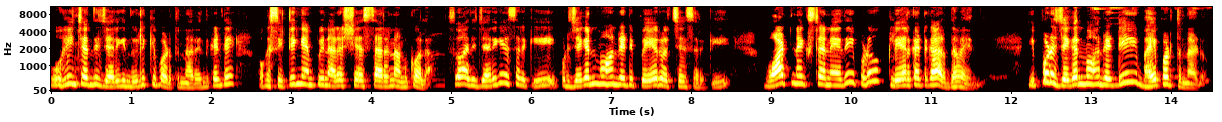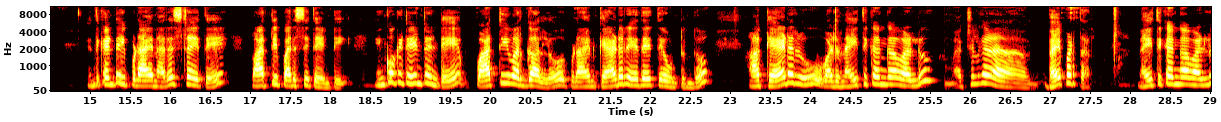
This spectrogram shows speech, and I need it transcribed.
ఊహించింది జరిగింది ఉలిక్కి పడుతున్నారు. ఎందుకంటే ఒక సిట్టింగ్ ఎంపీని అరెస్ట్ చేస్తారని అనుకోలే. సో అది జరిగేసరికి ఇప్పుడు జగన్మోహన్ రెడ్డి పేరు వచ్చేసరికి వాట్ నెక్స్ట్ అనేది ఇప్పుడు క్లియర్ కట్గా అర్థమైంది. ఇప్పుడు జగన్మోహన్ రెడ్డి భయపడుతున్నాడు. ఎందుకంటే ఇప్పుడు ఆయన అరెస్ట్ అయితే పార్టీ పరిస్థితి ఏంటి? ఇంకొకటి ఏంటంటే పార్టీ వర్గాల్లో ఇప్పుడు ఆయన క్యాడర్ ఏదైతే ఉంటుందో ఆ కేడరు వాళ్ళు నైతికంగా వాళ్ళు యాక్చువల్గా భయపడతారు. నైతికంగా వాళ్ళు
